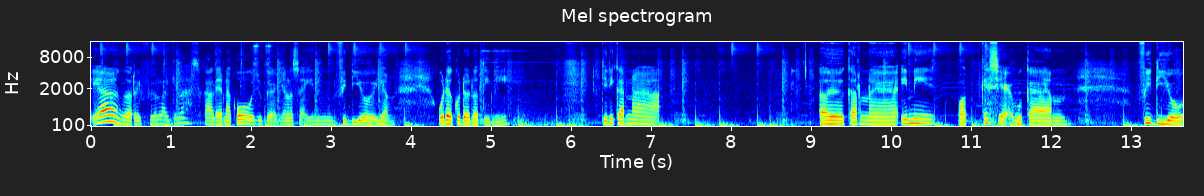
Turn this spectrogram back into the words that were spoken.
ya nge-review lagi lah sekalian. Aku juga nyelesain video yang udah aku download ini. Jadi karena uh, karena ini podcast ya bukan video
